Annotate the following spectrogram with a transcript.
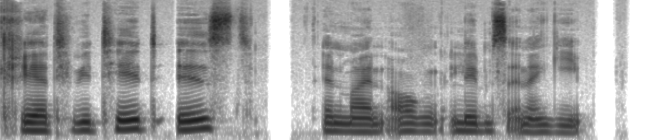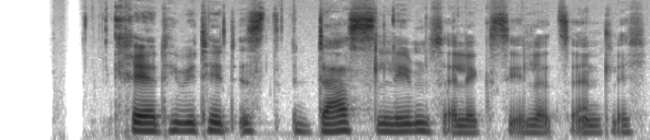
Kreativität ist in meinen Augen Lebensenergie. Kreativität ist das Lebenselixier letztendlich.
